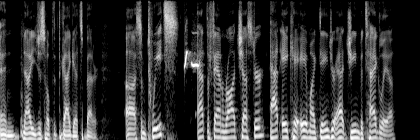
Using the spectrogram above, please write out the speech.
And now you just hope that the guy gets better. Uh some tweets at the fan Rochester, at AKA Mike Danger, at Gene Battaglia.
